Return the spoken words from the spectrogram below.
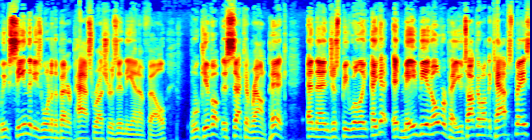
We've seen that he's one of the better pass rushers in the NFL. We'll give up this second round pick and then just be willing. Again, it may be an overpay. You talk about the cap space.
